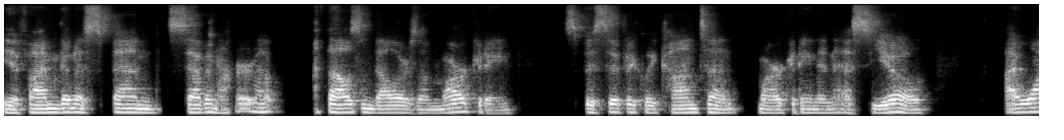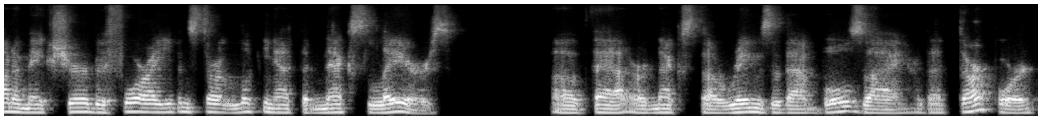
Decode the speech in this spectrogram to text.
If I'm going to spend $700,000 on marketing, specifically content marketing and SEO, I want to make sure before I even start looking at the next layers of that or next uh, rings of that bullseye or that dartboard,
